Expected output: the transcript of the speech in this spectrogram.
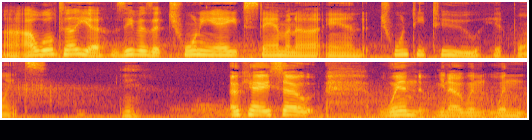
Uh, I will tell you, Ziva's at 28 stamina and 22 hit points. Okay, so when you know when when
